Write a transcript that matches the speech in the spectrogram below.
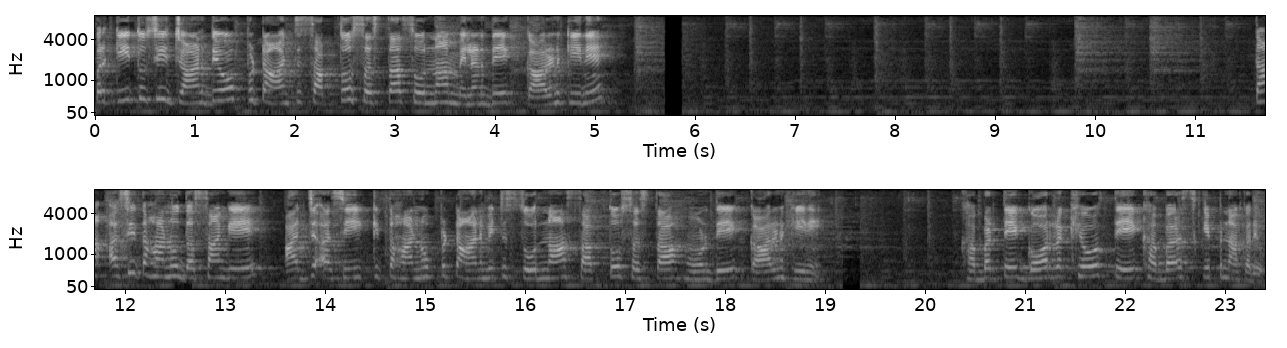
ਪਰ ਕੀ ਤੁਸੀਂ ਜਾਣਦੇ ਹੋ ਭੂਟਾਨ 'ਚ ਸਭ ਤੋਂ ਸਸਤਾ ਸੋਨਾ ਮਿਲਣ ਦੇ ਕਾਰਨ ਕੀ ਨੇ? ਤਾਂ ਅਸੀਂ ਤੁਹਾਨੂੰ ਦੱਸਾਂਗੇ ਅੱਜ ਅਸੀਂ ਕਿ ਤੁਹਾਨੂੰ ਭੂਟਾਨ ਵਿੱਚ ਸੋਨਾ ਸਭ ਤੋਂ ਸਸਤਾ ਹੋਣ ਦੇ ਕਾਰਨ ਕੀ ਨੇ? ਖਬਰ ਤੇ ਗੌਰ ਰੱਖਿਓ ਤੇ ਖਬਰ ਸਕਿਪ ਨਾ ਕਰਿਓ।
